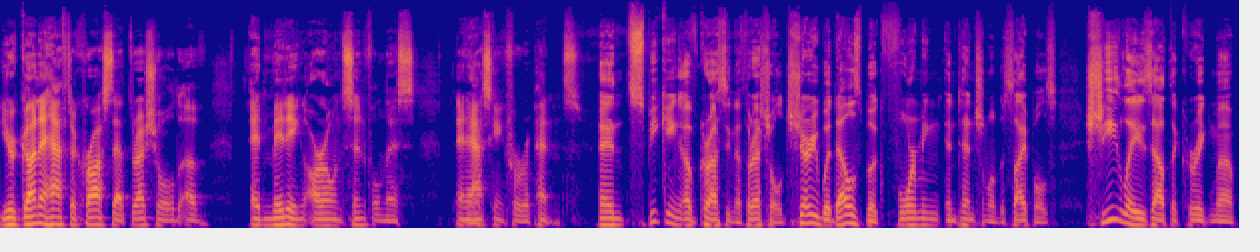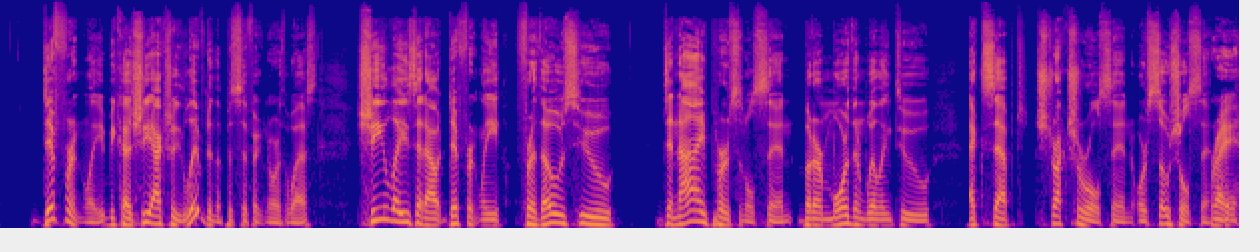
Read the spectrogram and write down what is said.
you're gonna have to cross that threshold of admitting our own sinfulness and Yeah. asking for repentance. And speaking of crossing the threshold, Sherry Weddell's book, Forming Intentional Disciples, she lays out the kerygma differently because she actually lived in the Pacific Northwest. She lays it out differently for those who deny personal sin, but are more than willing to accept structural sin or social sin. Right.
